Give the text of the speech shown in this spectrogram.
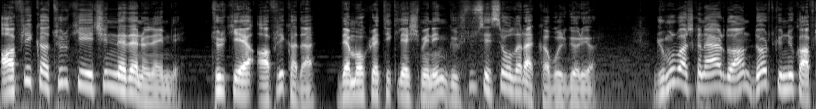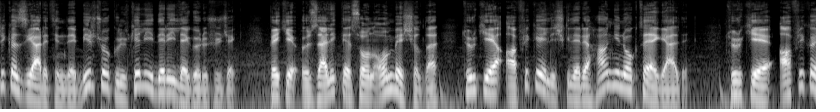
Afrika Türkiye için neden önemli? Türkiye, Afrika'da demokratikleşmenin güçlü sesi olarak kabul görüyor. Cumhurbaşkanı Erdoğan 4 günlük Afrika ziyaretinde birçok ülke lideriyle görüşecek. Peki özellikle son 15 yılda Türkiye-Afrika ilişkileri hangi noktaya geldi? Türkiye Afrika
